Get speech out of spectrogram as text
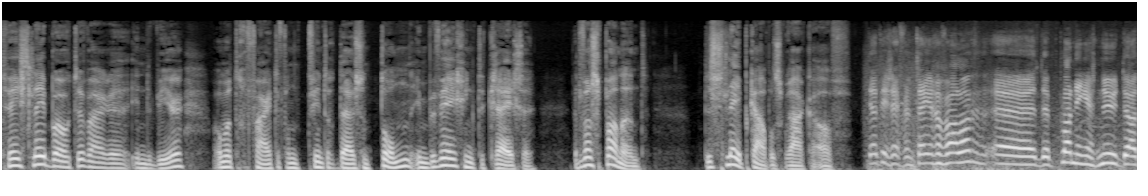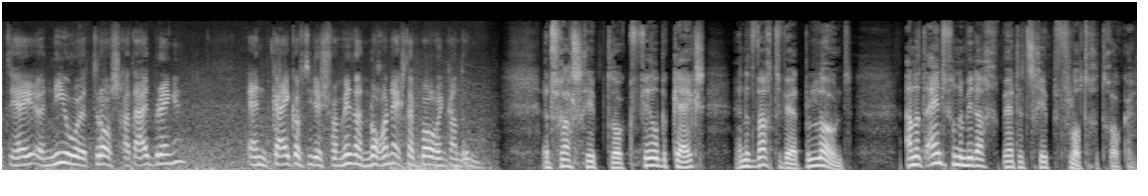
Twee sleepboten waren in de weer om het gevaarte van 20.000 ton in beweging te krijgen. Het was spannend. De sleepkabels braken af. Dat is even een tegenvaller. Uh, de planning is nu dat hij een nieuwe tros gaat uitbrengen. En kijken of hij dus vanmiddag nog een extra poging kan doen. Het vrachtschip trok veel bekijks en het wachten werd beloond. Aan het eind van de middag werd het schip vlot getrokken.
